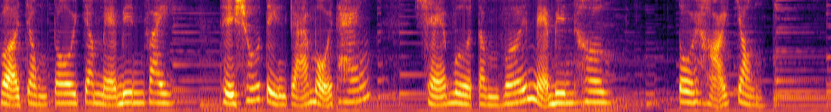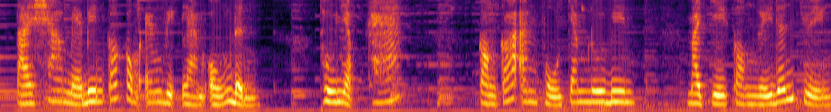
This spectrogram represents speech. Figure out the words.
vợ chồng tôi cho mẹ Bin vay thì số tiền trả mỗi tháng sẽ vừa tầm với mẹ Bin hơn. Tôi hỏi chồng, tại sao mẹ Bin có công ăn việc làm ổn định, thu nhập khá, còn có anh phụ chăm nuôi Bin mà chị còn nghĩ đến chuyện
